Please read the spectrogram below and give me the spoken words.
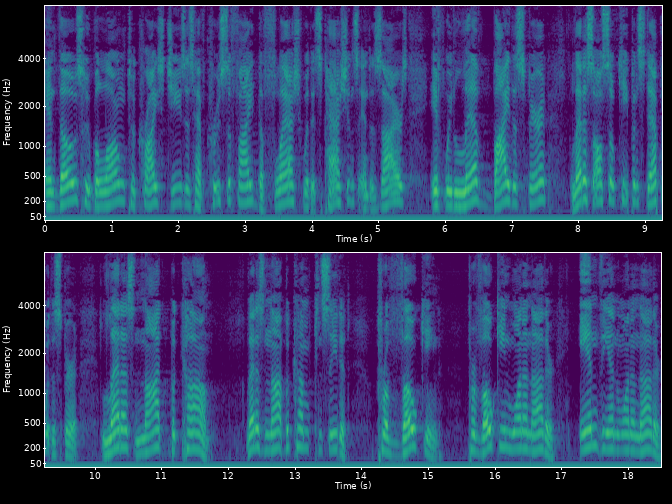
And those who belong to Christ Jesus have crucified the flesh with its passions and desires. If we live by the Spirit, let us also keep in step with the Spirit. Let us not become, let us not become conceited, provoking, provoking one another, envying one another.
